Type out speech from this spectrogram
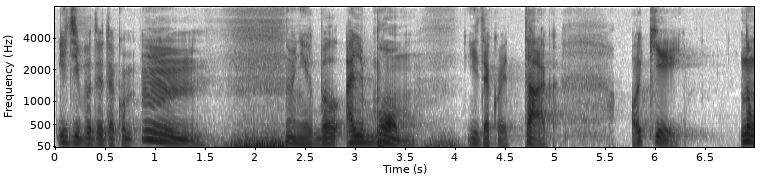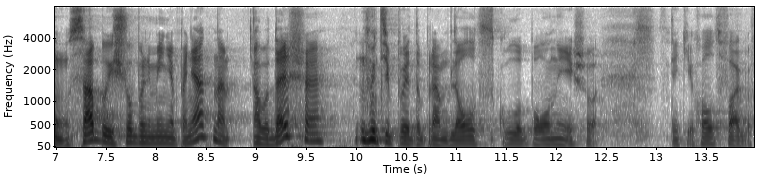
И типа ты такой, м-м, у них был альбом. И такой, так, окей. Ну, сабы еще более-менее понятно, а вот дальше, ну, типа это прям для олдскула полнейшего, таких олдфагов.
